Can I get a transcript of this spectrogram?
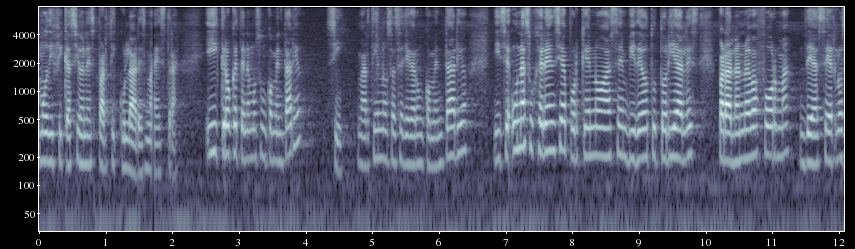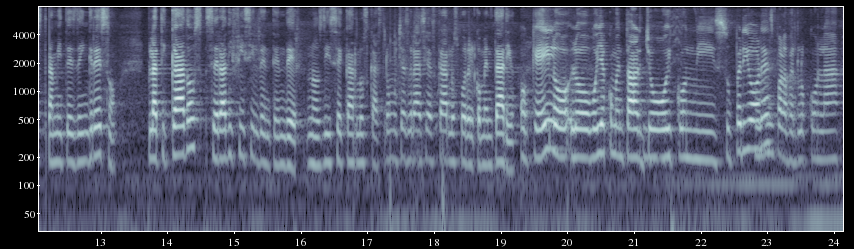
modificaciones particulares, maestra. Y creo que tenemos un comentario. Sí, Martín nos hace llegar un comentario. Dice, una sugerencia, ¿por qué no hacen videotutoriales para la nueva forma de hacer los trámites de ingreso? Platicados será difícil de entender, nos dice Carlos Castro. Muchas gracias, Carlos, por el comentario. Ok, lo, voy a comentar yo hoy con mis superiores para verlo con la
